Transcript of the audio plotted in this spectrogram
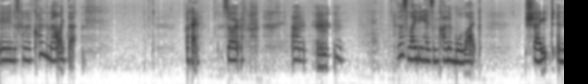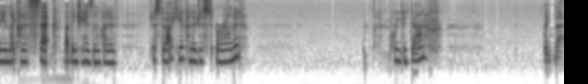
And just kind of comb them out like that. Okay, so, um, this lady has them kind of more like shaped and then like kind of thick, but then she has them kind of just about here, kind of just around it. Pointed down. Like that.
